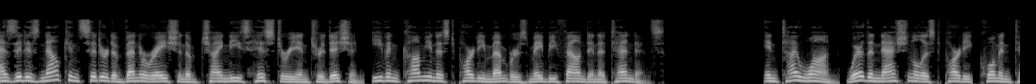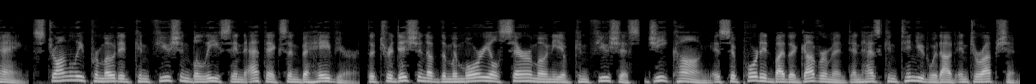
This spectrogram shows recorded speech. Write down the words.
As it is now considered a veneration of Chinese history and tradition, even Communist Party members may be found in attendance. In Taiwan, where the Nationalist Party Kuomintang strongly promoted Confucian beliefs in ethics and behavior, the tradition of the memorial ceremony of Confucius is supported by the government and has continued without interruption.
